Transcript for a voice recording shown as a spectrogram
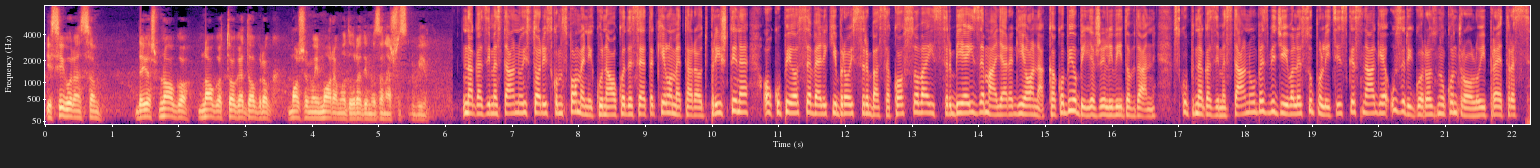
i siguran sam da još mnogo, mnogo toga dobrog možemo i moramo da uradimo za našu Srbiju. Na Gazimestanu, istorijskom spomeniku na oko deseta kilometara od Prištine, okupio se veliki broj Srba sa Kosova iz Srbije i zemalja regiona kako bi obilježili Vidovdan. Skup na Gazimestanu ubezbeđivale su policijske snage uz rigoroznu kontrolu i pretres.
